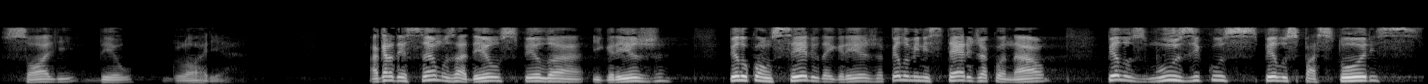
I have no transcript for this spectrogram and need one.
Sole deu glória. Agradeçamos a Deus pela igreja, pelo conselho da igreja, pelo ministério diaconal pelos músicos, pelos pastores,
